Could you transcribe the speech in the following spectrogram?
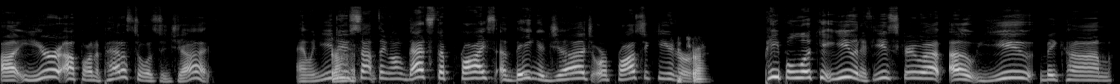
Uh, you're up on a pedestal as a judge. And when you right. do something wrong, that's the price of being a judge or a prosecutor. Right. People look at you, and if you screw up, oh, you become,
